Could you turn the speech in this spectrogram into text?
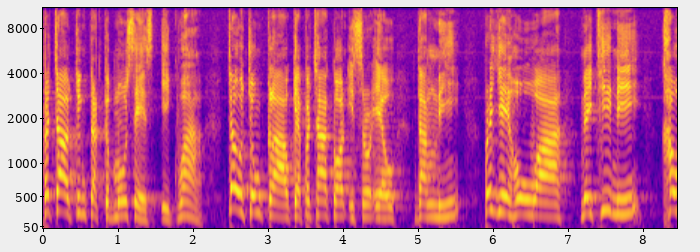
พระเจ้าจึงตรัสกับโมเสสอีกว่า เจ้าจงกล่าวแก่ประชากรอิสราเอลดังนี้ ระเยโฮวาในที่นี้เข้า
